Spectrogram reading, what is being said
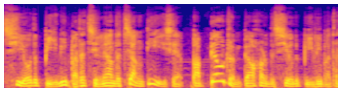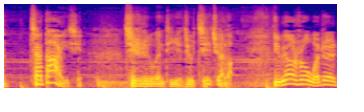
汽油的比例，把它尽量的降低一些，把标准标号的汽油的比例把它加大一些，其实这个问题也就解决了。你不要说我这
